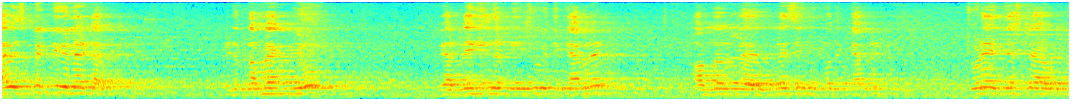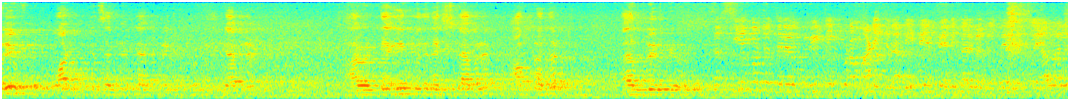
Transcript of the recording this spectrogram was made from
I will speak to you later. It will come back to you. We are taking that issue with the cabinet. After uh, placing before the cabinet, today just I have briefed what is a bit I have briefed to the cabinet. I will take it to the next cabinet. After that, I will sir C M ಜೊತೆ ಮೀಟಿಂಗ್ ಕೂಡ ಮಾಡಿದ್ದೀರಾ? ಬಿಬಿಎಂಪಿ ಅಧಿಕಾರಿಗಳ ಜೊತೆ? ಸೊ ಯಾವೆಲ್ಲ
